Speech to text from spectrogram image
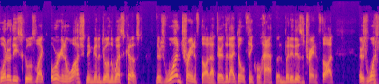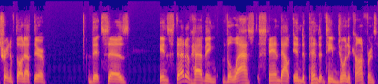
what are these schools like Oregon and Washington going to do on the West Coast? There's one train of thought out there that I don't think will happen, but it is a train of thought. There's one train of thought out there that says instead of having the last standout independent team join a conference,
